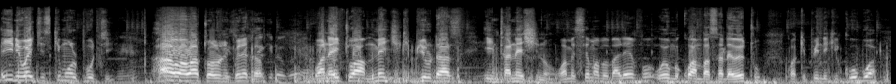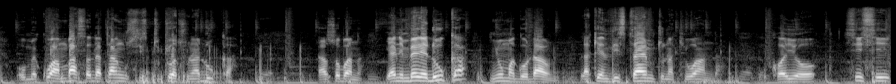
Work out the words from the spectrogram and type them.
Hii ni white skin all putty. Hawa watu walionipeleka eh. wanaitwa Magic Builders International. Wamesema Baba Levo, wewe umekuwa ambasada wetu kwa kipindi kikubwa, umekuwa ambasada tangu sisi tukiwa tuna duka. Sasa bana. Yaani mbele duka, nyuma go down. Lakini this time tuna kiwanda. Kwa hiyo sisi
